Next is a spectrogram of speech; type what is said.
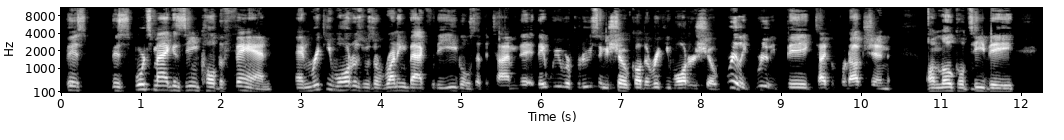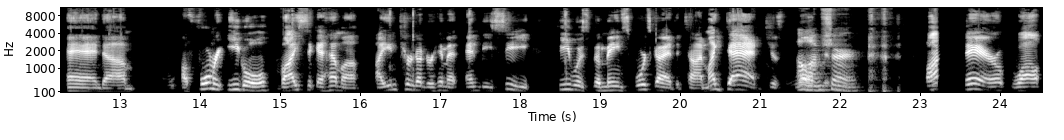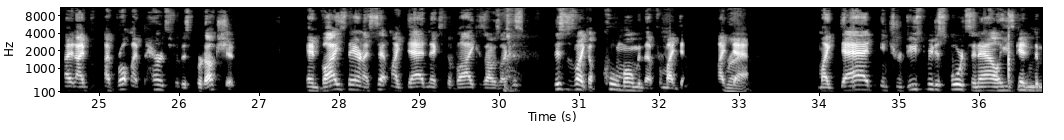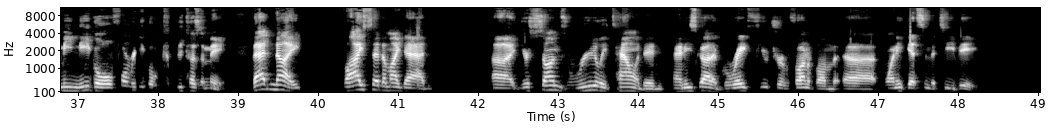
this this sports magazine called The Fan, and Ricky Watters was a running back for the Eagles at the time. They, they, we were producing a show called The Ricky Watters Show, really, really big type of production on local TV. And um, a former Eagle, Vi Sikahema, I interned under him at NBC. He was the main sports guy at the time. My dad just loved it. oh, I'm it. sure. there while and I I brought my parents for this production, and Vi's there, and I set my dad next to Vi because I was like, this this is like a cool moment that for my dad. My right. dad. My dad introduced me to sports, and now he's getting to mm-hmm. meet an Eagle, former Eagle, because of me. that night, Vi said to my dad, uh, "Your son's really talented, and he's got a great future in front of him uh, when he gets into TV."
